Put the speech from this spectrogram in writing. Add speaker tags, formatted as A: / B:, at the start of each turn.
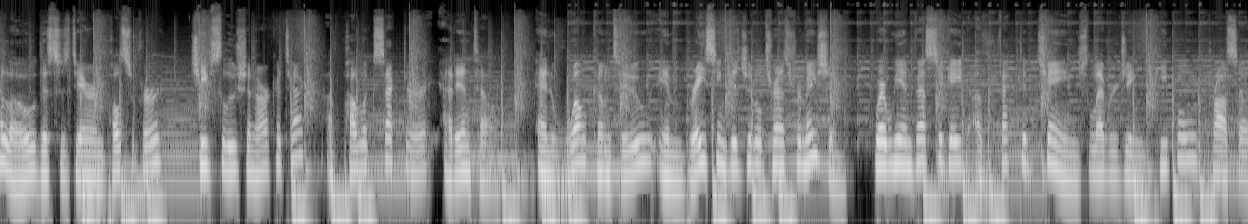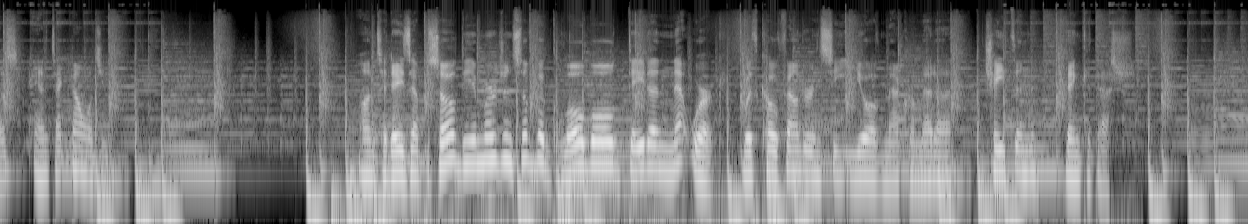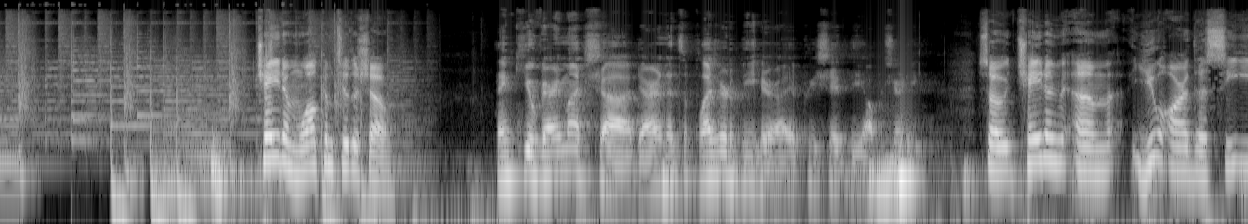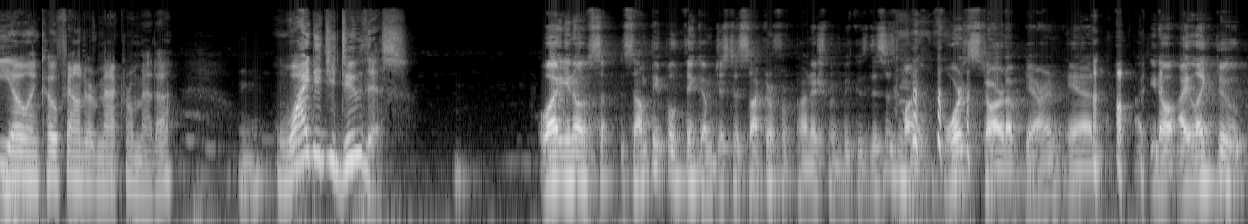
A: Hello, this is Darren Pulsipher, Chief Solution Architect of Public Sector at Intel, and welcome to Embracing Digital Transformation, where we investigate effective change leveraging people, process, and technology. On today's episode, the emergence of the global data network with co founder and CEO of Macrometa, Chetan Venkatesh. Chetan, welcome to the show.
B: Thank you very much, uh, Darren. It's a pleasure to be here. I appreciate the opportunity.
A: So, Chetan, um, you are the CEO and co-founder of Macrometa. Mm-hmm. Why did you do this?
B: Well, you know, so, some people think I'm just a sucker for punishment because this is my fourth startup, Darren, and you know, I like to.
